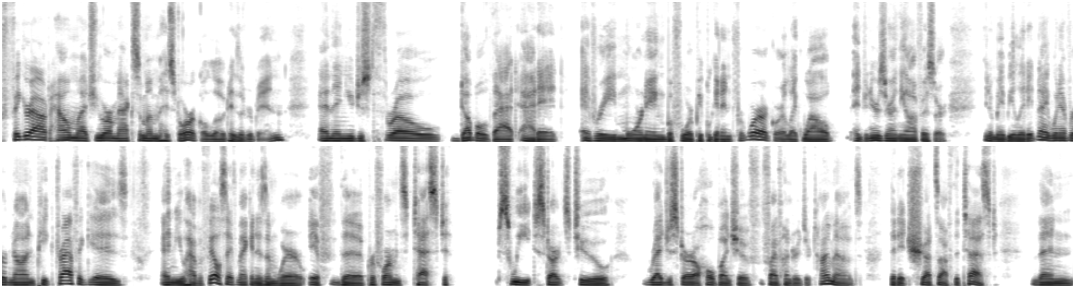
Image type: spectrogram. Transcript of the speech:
figure out how much your maximum historical load has ever been, and then you just throw double that at it every morning before people get in for work, or like while engineers are in the office, or you know maybe late at night, whenever non-peak traffic is, and you have a fail-safe mechanism where if the performance test suite starts to register a whole bunch of 500s or timeouts that it shuts off the test, then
